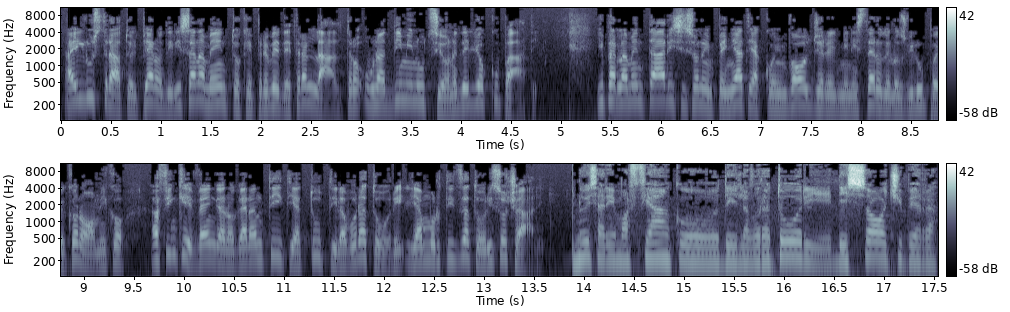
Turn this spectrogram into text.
ha illustrato il piano di risanamento che prevede tra l'altro una diminuzione degli occupati. I parlamentari si sono impegnati a coinvolgere il Ministero dello Sviluppo Economico affinché vengano garantiti a tutti i lavoratori gli ammortizzatori sociali. Noi saremo a fianco dei lavoratori e dei soci per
